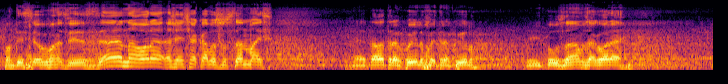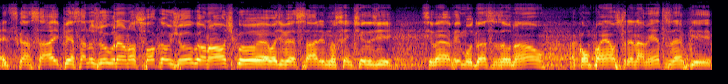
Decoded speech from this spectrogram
aconteceu algumas vezes. É, na hora a gente acaba assustando, mas é, tava tranquilo, foi tranquilo. E pousamos, agora é, é descansar e pensar no jogo, né? O nosso foco é o jogo, é o Náutico, é o adversário no sentido de se vai haver mudanças ou não, acompanhar os treinamentos, né? Porque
